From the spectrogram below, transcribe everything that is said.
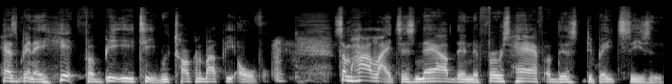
has been a hit for BET. We're talking about the Oval. Mm-hmm. Some highlights is nabbed in the first half of this debate season.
